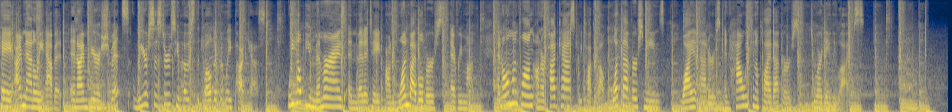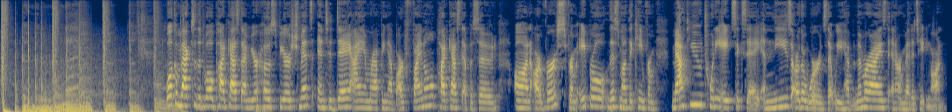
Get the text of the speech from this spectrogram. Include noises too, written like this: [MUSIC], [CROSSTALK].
Hey, I'm Natalie Abbott. And I'm Vera Schmitz. We are sisters who host the Dwell Differently podcast. We help you memorize and meditate on one Bible verse every month. And all month long on our podcast, we talk about what that verse means, why it matters, and how we can apply that verse to our daily lives. Welcome back to the Dwell podcast. I'm your host, Vera Schmitz, and today I am wrapping up our final podcast episode on our verse from April this month. It came from Matthew 28 6a. And these are the words that we have memorized and are meditating on.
